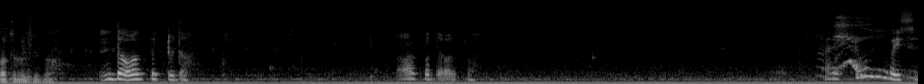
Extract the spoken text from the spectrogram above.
কত দিব? দাও অল্প একটু দাও। অল্প দাও অল্প। আর একটু হয়েছে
